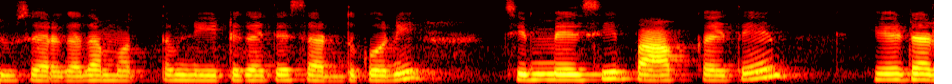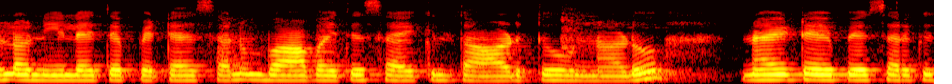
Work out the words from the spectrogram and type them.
చూసారు కదా మొత్తం నీట్గా అయితే సర్దుకొని చిమ్మేసి పాపకైతే హీటర్లో నీళ్ళైతే పెట్టేస్తాను. బాబు అయితే సైకిల్తో ఆడుతూ ఉన్నాడు. నైట్ అయిపోయేసరికి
